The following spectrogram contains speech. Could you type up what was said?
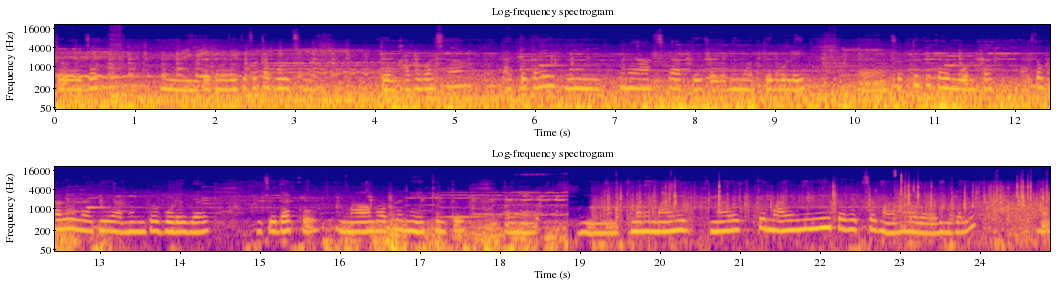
তো যাই হোক তো তোমাদেরকে বলছিলাম। তো ভালোবাসা এতটাই মানে আছে আত্মীয় স্বজনের মধ্যে বলেই সত্যি কথাই মনটা এত ভালো লাগে আনন্দ ভরে যায় যে দেখো মা বাবা নেই কিন্তু মানে মায়ের মায়ের তো মায়ের নিয়েই তো হচ্ছে মামা বাড়ি বলে। হ্যাঁ,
